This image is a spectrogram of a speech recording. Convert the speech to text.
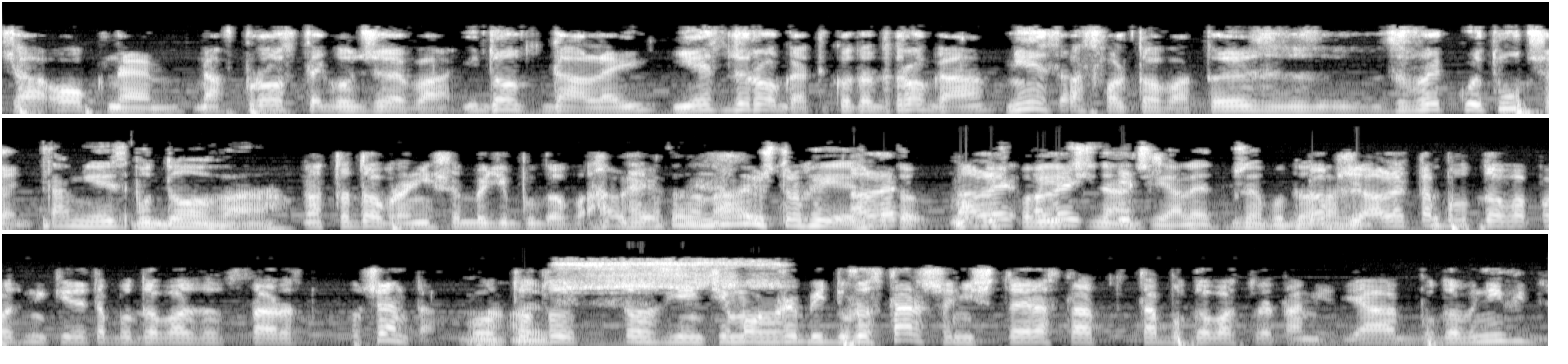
Za oknem, na wprost tego drzewa, idąc dalej, jest droga, tylko ta droga nie jest asfaltowa, to jest zwykły tłuczeń. Tam jest budowa. No to dobra, niech sobie będzie budowa, ale No, to, no ale już trochę jest, Ale- to mogłeś ale- powiedzieć ale inaczej, ale duża budowa... Dobrze, że- ale ta budowa, powiedz mi, kiedy ta budowa została rozpoczęta. Bo No, to, ale to, to zdjęcie może być dużo starsze niż teraz ta, ta budowa, która tam jest. Ja budowy nie widzę.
